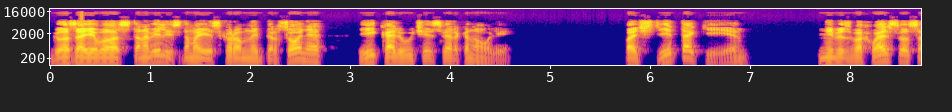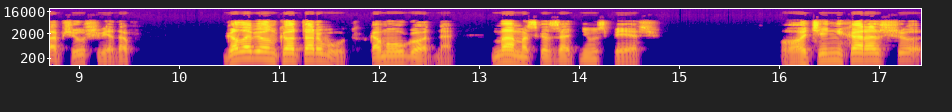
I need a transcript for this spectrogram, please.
Глаза его остановились на моей скромной персоне и колюче сверкнули. — Почти такие, — не без бахвальства сообщил Шведов. — Головенку оторвут, кому угодно. Мама сказать не успеешь. — Очень хорошо.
